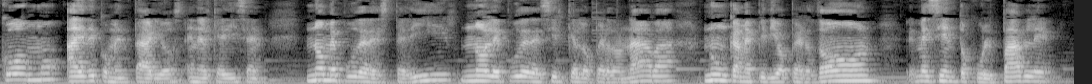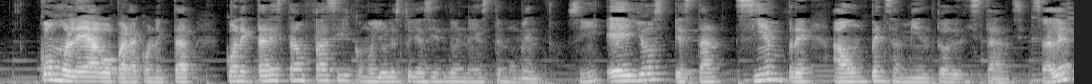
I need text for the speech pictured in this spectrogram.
cómo hay de comentarios en el que dicen, no me pude despedir, no le pude decir que lo perdonaba, nunca me pidió perdón, me siento culpable. ¿Cómo le hago para conectar? Conectar es tan fácil como yo lo estoy haciendo en este momento, ¿sí? Ellos están siempre a un pensamiento de distancia, ¿sale?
